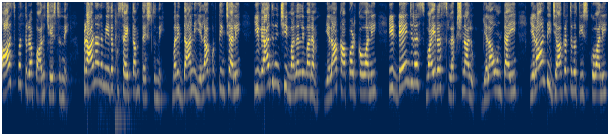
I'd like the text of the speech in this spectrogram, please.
ఆసుపత్రుల పాలు చేస్తుంది. ప్రాణాల మీదకు సైతం తెస్తుంది. మరి దాన్ని ఎలా గుర్తించాలి? ఈ వ్యాధి నుంచి మనల్ని మనం ఎలా కాపాడుకోవాలి? ఈ డేంజరస్ వైరస్ లక్షణాలు ఎలా ఉంటాయి? ఎలాంటి జాగ్రత్తలు తీసుకోవాలి?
